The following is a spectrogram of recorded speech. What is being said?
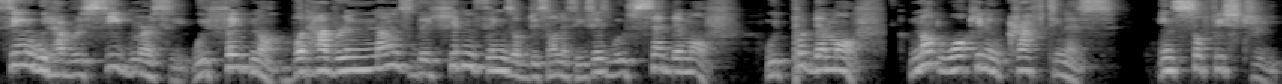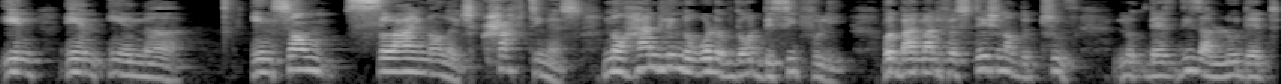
seeing we have received mercy, we faint not, but have renounced the hidden things of dishonesty. He says, we've set them off. We put them off. Not walking in craftiness, in sophistry, in, in, in, uh, in some sly knowledge, craftiness, nor handling the word of God deceitfully, but by manifestation of the truth. Look, these are loaded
